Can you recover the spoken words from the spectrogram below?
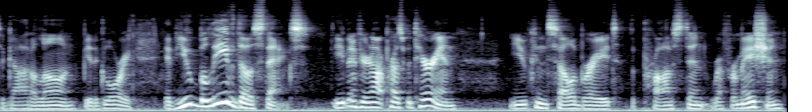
to God alone be the glory. If you believe those things, even if you're not Presbyterian, you can celebrate the Protestant Reformation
